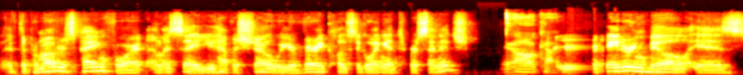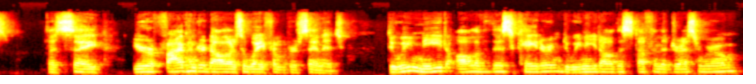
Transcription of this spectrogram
if the promoter's paying for it, and let's say you have a show where you're very close to going into percentage, yeah. oh, okay, your catering bill is, let's say, you're $500 away from percentage. Do we need all of this catering? Do we need all this stuff in the dressing room?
